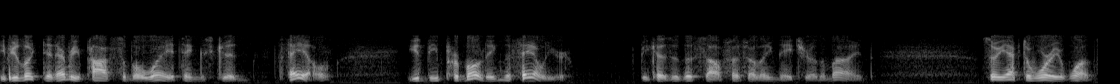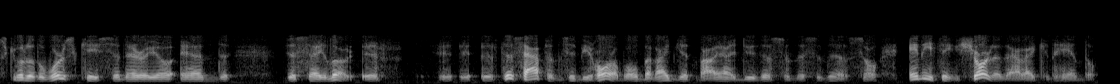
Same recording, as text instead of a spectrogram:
If you looked at every possible way things could fail, you'd be promoting the failure because of the self fulfilling nature of the mind. So you have to worry once. Go to the worst case scenario and just say, look, if if this happens, it'd be horrible, but I'd get by. I'd do this and this and this. So anything short of that, I can handle.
